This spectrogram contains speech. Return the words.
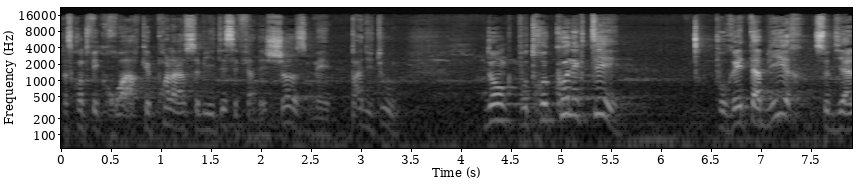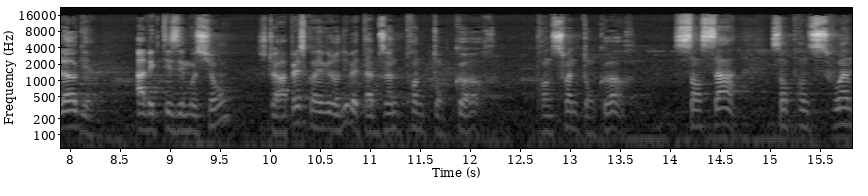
Parce qu'on te fait croire que prendre la responsabilité, c'est faire des choses, mais pas du tout. Donc, pour te reconnecter, pour rétablir ce dialogue avec tes émotions, je te rappelle ce qu'on a vu aujourd'hui, ben, tu as besoin de prendre ton corps, prendre soin de ton corps. Sans ça, sans prendre soin,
